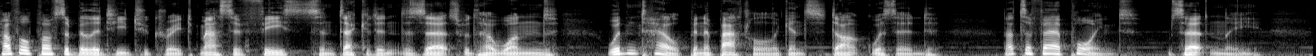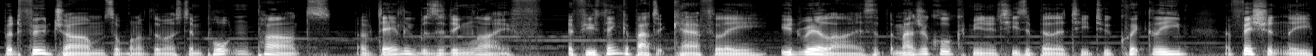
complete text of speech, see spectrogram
Hufflepuff's ability to create massive feasts and decadent desserts with her wand wouldn't help in a battle against a dark wizard. That's a fair point, certainly, but food charms are one of the most important parts of daily wizarding life. If you think about it carefully, you'd realize that the magical community's ability to quickly, efficiently,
